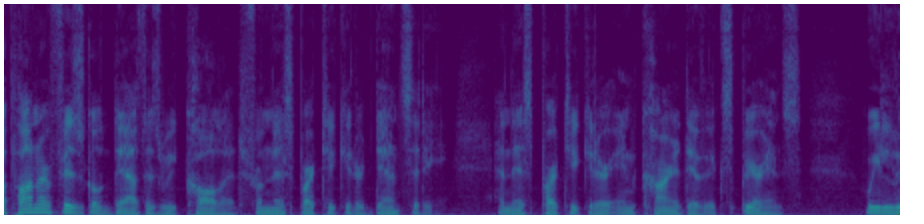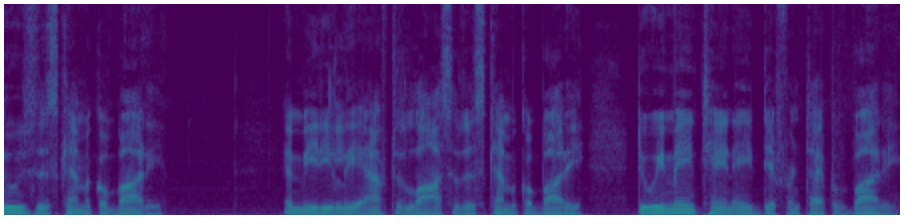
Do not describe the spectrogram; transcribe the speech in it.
Upon our physical death, as we call it, from this particular density and this particular incarnative experience, we lose this chemical body. Immediately after the loss of this chemical body, do we maintain a different type of body?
